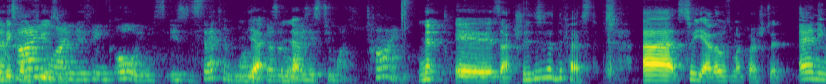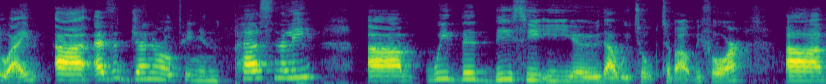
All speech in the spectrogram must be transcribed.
of the timeline, you think, oh, it's, it's the second one Yeah, because no. otherwise it's too much time. No, it is actually this is the first. Uh, so yeah, that was my question. Anyway, uh, as a general opinion, personally, um, with the DCEU that we talked about before, um,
